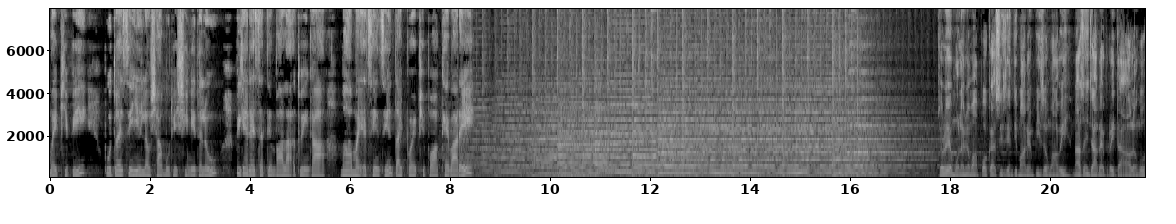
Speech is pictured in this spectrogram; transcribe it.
မိတ်ဖြစ်ပြီးပူးတွဲစီရေးလှုပ်ရှားမှုတွေရှိနေတယ်လို့ပြီးခဲ့တဲ့စက်တင်ဘာလအတွင်းကမဟာမိတ်အချင်းချင်းတိုက်ပွဲဖြစ်ပွားခဲ့ပါတယ်။ ကျွန်တော်ရဲ့မွန်လန်းမြန်မာပေါ့ကတ်စီစဉ်ဒီမှာတင်ပြီးဆုံးပါပြီ။နားဆင်ကြတဲ့ပရိသတ်အားလုံးကို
